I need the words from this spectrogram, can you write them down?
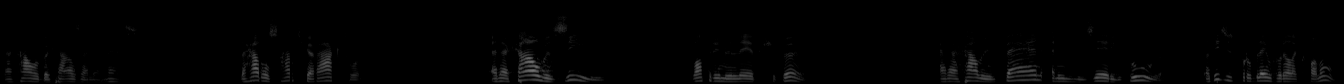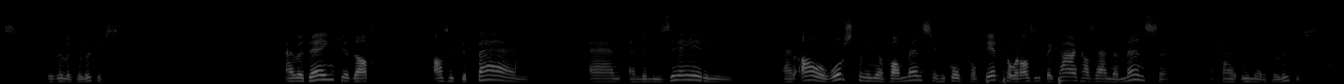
dan gaan we begaan zijn met mensen. Dan gaat ons hart geraakt worden. En dan gaan we zien wat er in hun leven gebeurt. En dan gaan we hun pijn en hun miserie voelen. Want dit is het probleem voor elk van ons. We willen gelukkig zijn. En we denken dat als ik de pijn en, en de miserie en alle worstelingen van mensen geconfronteerd ga worden, als ik begaan ga zijn met mensen, dan kan ik niet meer gelukkig zijn.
